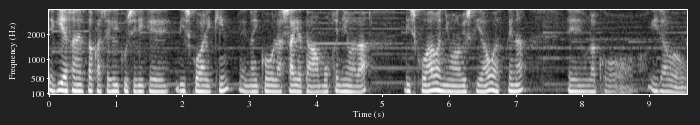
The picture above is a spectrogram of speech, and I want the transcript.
Egia esan ez dauka segur ikusirik e, diskoarekin, e, nahiko lasai eta homogenioa da diskoa, baino abestia hau aztena, e, ulako irau,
